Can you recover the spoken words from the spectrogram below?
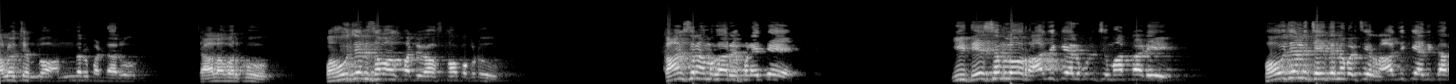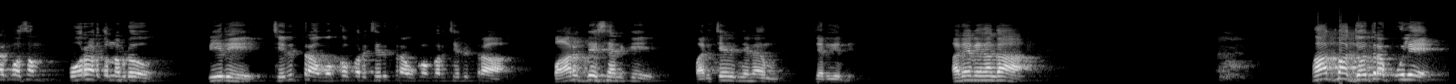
ఆలోచనలో అందరూ పడ్డారు. చాలా వరకు బహుజన సమాజ్ పార్టీ వ్యవస్థాపకుడు కాంశరామ గారు ఎప్పుడైతే ఈ దేశంలో రాజకీయాల గురించి మాట్లాడి బహుజనులు చైతన్యపరిచి రాజకీయ అధికారం కోసం పోరాడుతున్నప్పుడు వీరి చరిత్ర ఒక్కొక్కరి చరిత్ర ఒక్కొక్కరి చరిత్ర భారతదేశానికి పరిచయం చేయడం జరిగింది. అదేవిధంగా మహాత్మా జ్యోతిరావు పూలే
